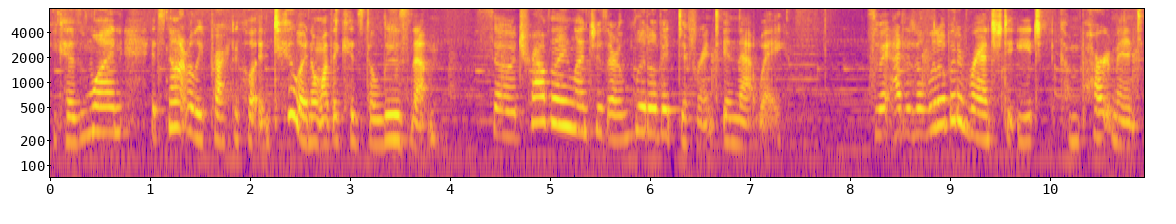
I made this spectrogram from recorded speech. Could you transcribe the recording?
because one, it's not really practical and two, I don't want the kids to lose them. So traveling lunches are a little bit different in that way. So I added a little bit of ranch to each compartment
